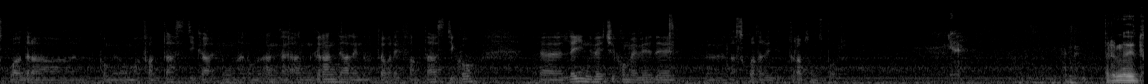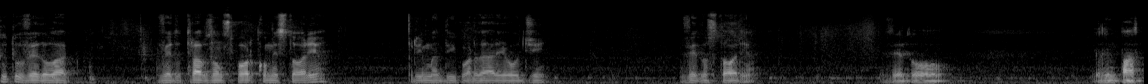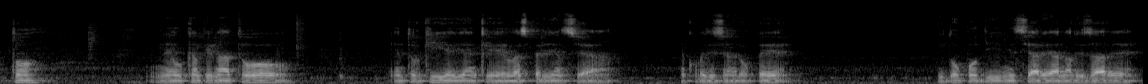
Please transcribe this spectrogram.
squadra come Roma fantastica e un grande allenatore fantastico. Eh, lei invece come vede eh, la squadra di Trabzonspor? Prima di tutto vedo, la, vedo Trabzonspor come storia, prima di guardare oggi vedo storia, vedo l'impatto nel campionato in Turchia e anche l'esperienza in competizioni europee e dopo di iniziare a analizzare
